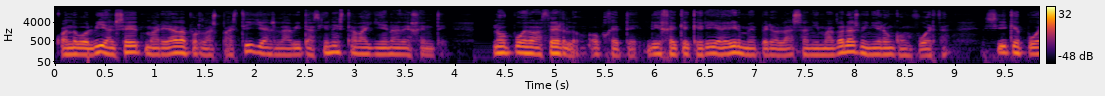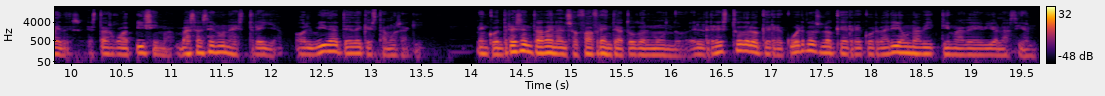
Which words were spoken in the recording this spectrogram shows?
Cuando volví al set, mareada por las pastillas, la habitación estaba llena de gente. No puedo hacerlo, objeté. Dije que quería irme, pero las animadoras vinieron con fuerza. Sí que puedes, estás guapísima, vas a ser una estrella. Olvídate de que estamos aquí. Me encontré sentada en el sofá frente a todo el mundo. El resto de lo que recuerdo es lo que recordaría una víctima de violación.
